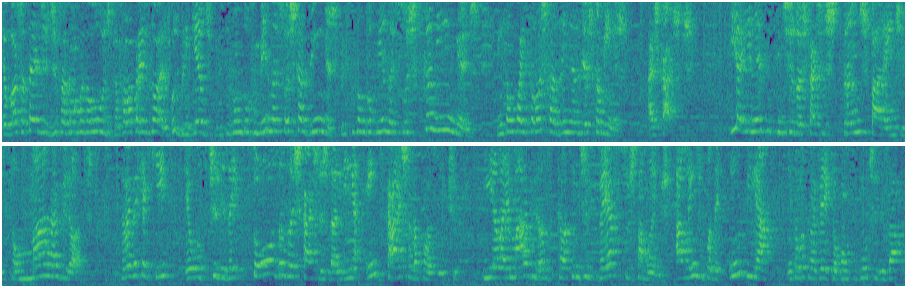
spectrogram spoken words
eu gosto até de, de, fazer uma coisa lúdica. Falo para eles: olha, os brinquedos precisam dormir nas suas casinhas, precisam dormir nas suas caminhas. Então, quais são as casinhas e as caminhas? As caixas. E aí, nesse sentido, as caixas transparentes são maravilhosas. Você vai ver que aqui eu utilizei todas as caixas da linha em caixa da Pós-Útil e ela é maravilhosa porque ela tem diversos tamanhos, além de poder empilhar. Então você vai ver que eu consegui utilizar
